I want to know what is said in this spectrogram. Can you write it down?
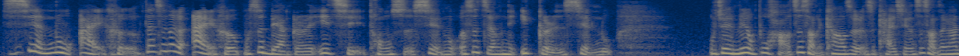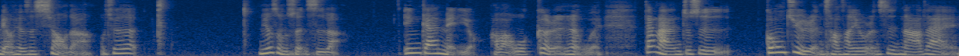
陷入爱河，但是那个爱河不是两个人一起同时陷入，而是只有你一个人陷入。我觉得也没有不好，至少你看到这个人是开心的，至少在跟他聊天是笑的啊。我觉得没有什么损失吧，应该没有，好吧？我个人认为，当然就是工具人常常有人是拿在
